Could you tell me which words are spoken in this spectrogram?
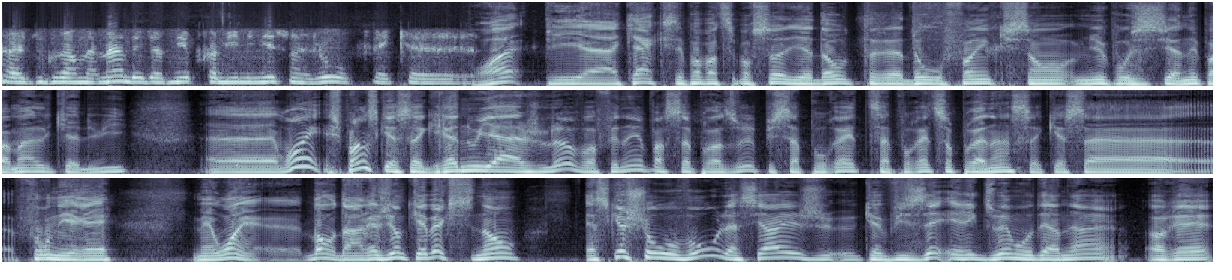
euh, du gouvernement, de devenir premier ministre un jour. Fait que, Ouais, puis euh, à CAC, c'est pas parti pour ça. Il y a d'autres euh, dauphins qui sont mieux positionnés pas mal que lui. Euh, ouais, je pense que ce grenouillage-là va finir par se produire, puis ça pourrait être, ça pourrait être surprenant ce que ça fournirait. Mais ouais, euh, bon, dans la région de Québec, sinon, est-ce que Chauveau, le siège que visait Éric Duhem au dernier, aurait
